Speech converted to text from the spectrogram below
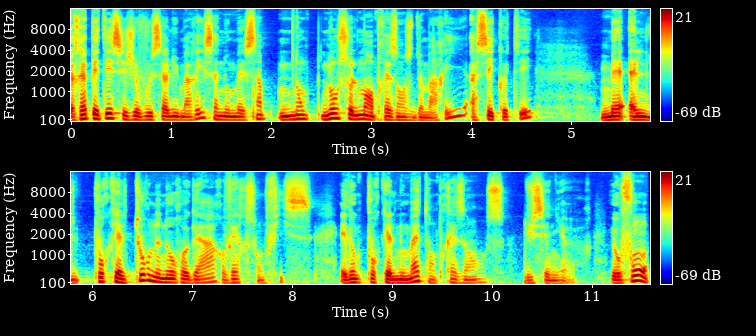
répéter ces Je vous salue Marie, ça nous met non, seulement en présence de Marie, à ses côtés, mais pour qu'elle tourne nos regards vers son Fils. Et donc pour qu'elle nous mette en présence du Seigneur. Et au fond,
